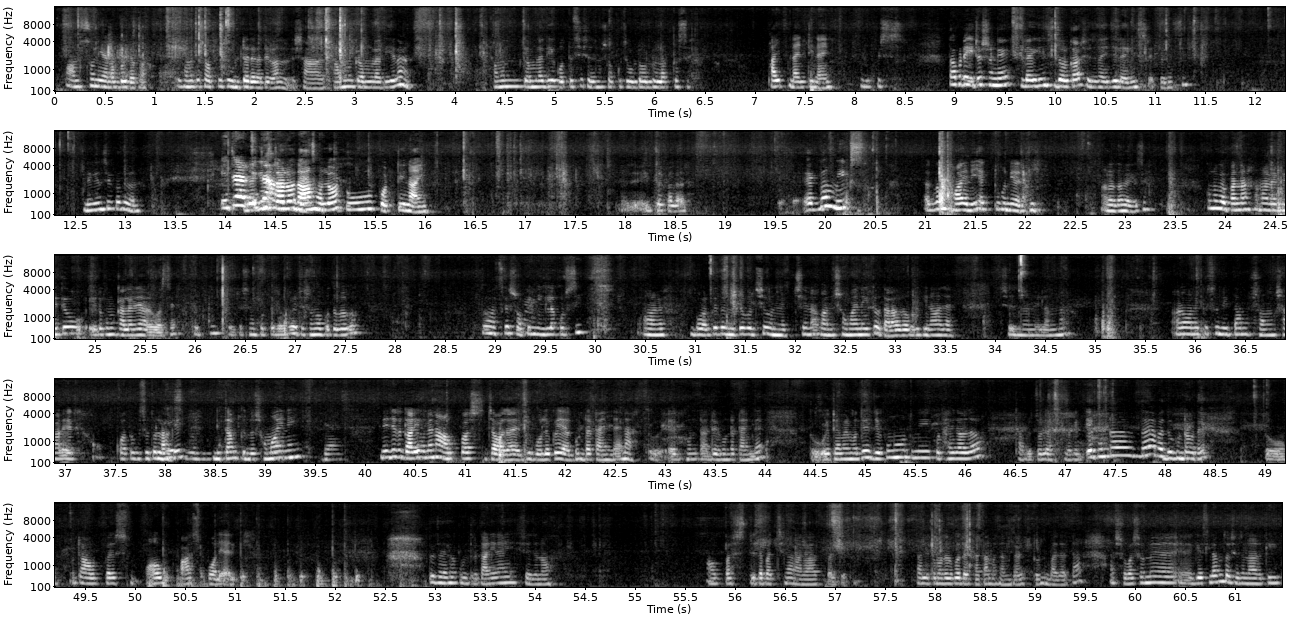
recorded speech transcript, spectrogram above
পাঁচশো নিরানব্বই টাকা। এখানে তো সব কিছু উল্টে সা- সামন ক্যামেরা দিয়ে না? সামন ক্যামেরা দিয়ে করতেছি সেজন্য সব কিছু উল্টো উল্টো লাগতেছে। ফাইভ নাইনটি নাইন রুপিস তারপরে এটার সঙ্গে লেগিংস দরকার সেজন্য এই যে লেগিংস রেখে নিয়েছি লেগিংসের কত এটা লেগিংসটারও দাম হলো টু ফোরটি নাইন তিনটে কালার একদম মিক্স একদম হয়নি একটুখানি আর কি। আলাদা হয়ে গেছে। কোনো ব্যাপার না, আমার এমনিতেও এরকম কালারে আরও আছে। এটার সঙ্গে করতে পারব, এটার সঙ্গে করতে পারব? তো আজকে শপিং এগুলো করছি। আর বরকে তো নিতে বলছি, ও নিচ্ছে না, কারণ সময় নেই তো তাড়াহুড়ো করে কিনা যায়? সেই জন্য নিলাম না। আরও অনেক কিছু নিতাম, সংসারের কত কিছু তো লাগে। নিতাম, কিন্তু সময় নেই। নিজের গাড়ি হলে না আউটপাস যাওয়া যায়, কি বলে কই, এক ঘণ্টা টাইম দেয় না, তো এক ঘণ্টা, দেড় ঘণ্টা টাইম দেয়। তো ওই টাইমের মধ্যে যে কোনো তুমি কোথায় যাও যাও, তারপরে চলে আসতে লাগে এক ঘণ্টা দেয় আবার দু ঘন্টাও দেয়, তো ওটা আউটপাস আউটপাস বলে আর কি। তো যাই হোক গাড়ি নাই, সেজন্য আউটপাস যেতে পারছি না আর তাহলে তোমাদেরকেও দেখাতাম এখানকার একটু বাজারটা। আর সবার সামনে গেছিলাম তো, সেজন্য আর কি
